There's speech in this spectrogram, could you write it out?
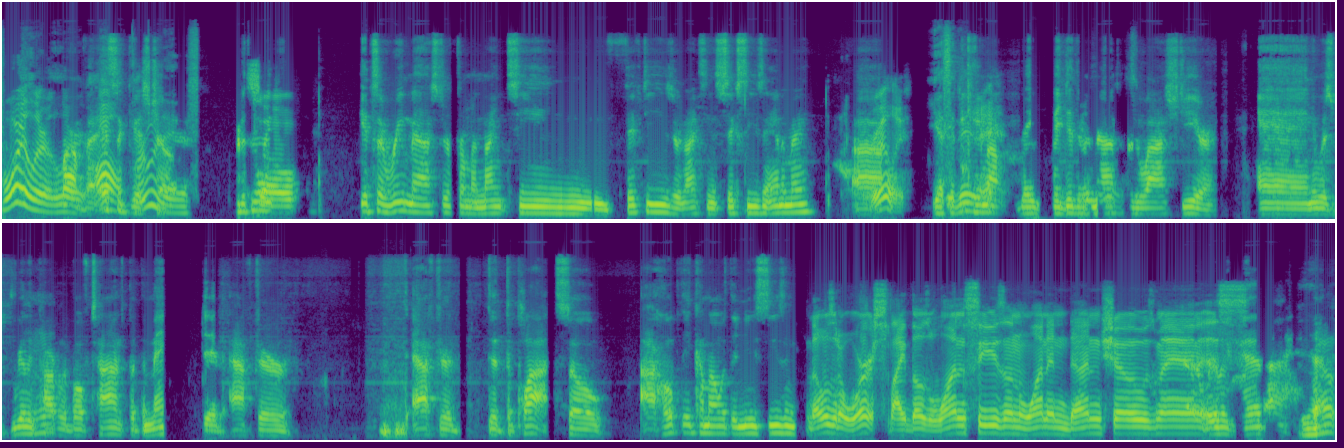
Spoiler alert! bad. It's a good show. this. but it's, like, it's a remaster from a 1950s or 1960s anime. Uh, really, Yes, it it is. came out. They they did the remaster last year, and it was really Mhm. popular both times. But the main did after after the, the plot. So I hope they come out with a new season. those are the worst. Like those one season, one and done shows, man. really It's good. Yep. I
